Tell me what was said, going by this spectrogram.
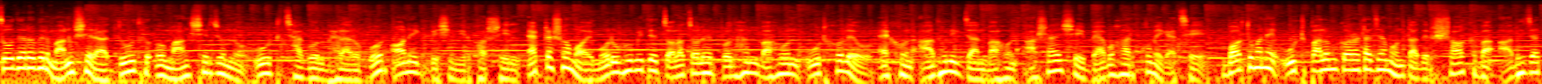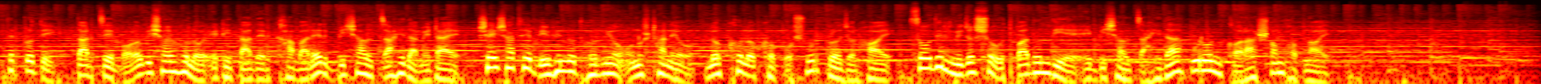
সৌদি আরবের মানুষেরা দুধ ও মাংসের জন্য উট, ছাগল ভেড়ার ওপর অনেক বেশি নির্ভরশীল। একটা সময় মরুভূমিতে চলাচলের প্রধান বাহন উট হলেও এখন আধুনিক যানবাহন আসায় সেই ব্যবহার কমে গেছে। বর্তমানে উট পালন করাটা যেমন তাদের শখ বা আভিজাত্যের প্রতীক, তার চেয়ে বড় বিষয় হলো এটি তাদের খাবারের বিশাল চাহিদা মেটায়। সেই সাথে বিভিন্ন ধর্মীয় অনুষ্ঠানেও লক্ষ লক্ষ পশুর প্রয়োজন হয়। সৌদির নিজস্ব উৎপাদন দিয়ে এই বিশাল চাহিদা পূরণ করা সম্ভব নয়।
